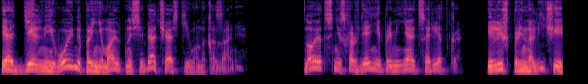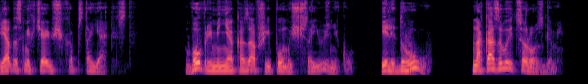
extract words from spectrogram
и отдельные воины принимают на себя часть его наказания. Но это снисхождение применяется редко и лишь при наличии ряда смягчающих обстоятельств. Вовремя не оказавший помощь союзнику или другу наказывается розгами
